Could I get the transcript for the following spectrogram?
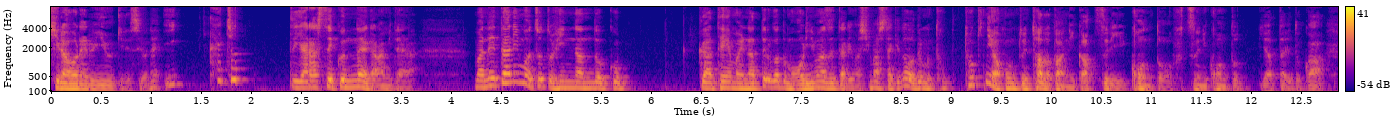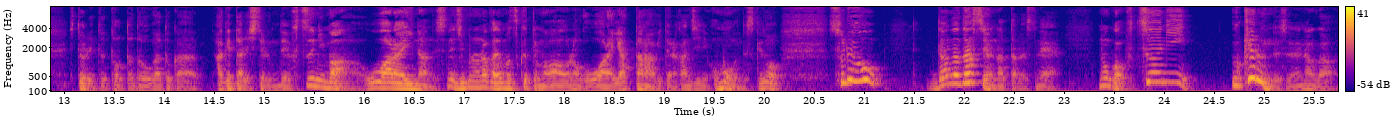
嫌われる勇気ですよね。一回ちょっとやらせてくんないかなみたいな。まあネタにもちょっとフィンランド語がテーマになってることも織り交ぜたりもしましたけど、でも時には本当にただ単にがっつりコント、普通にコントやったりとか、一人で撮った動画とか上げたりしてるんで、普通にまあお笑いなんですね。自分の中でも作っても、ああ、なんかお笑いやったな、みたいな感じに思うんですけど、それをだんだん出すようになったらですね、なんか普通に受けるんですよね。なんか、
